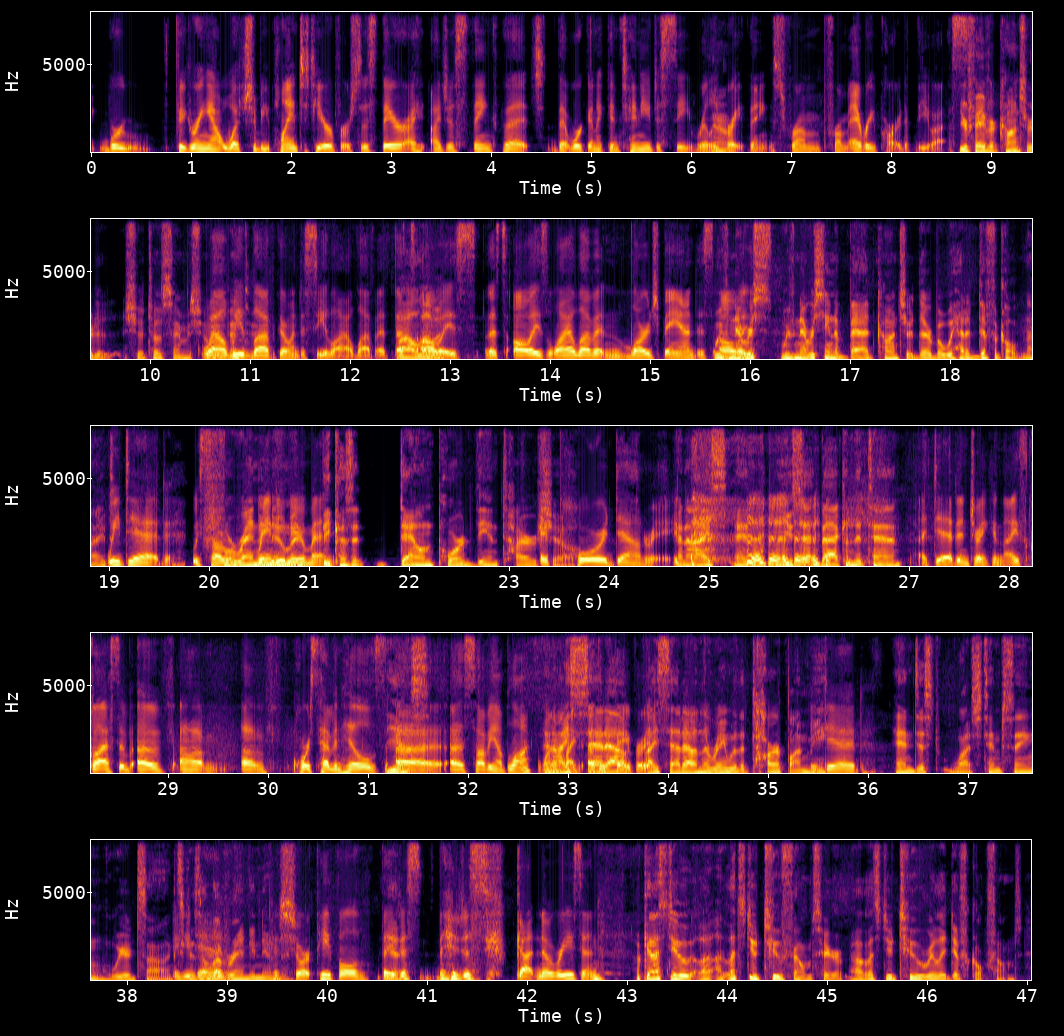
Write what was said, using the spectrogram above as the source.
we're figuring out what should be planted here versus there. I, I just think that that we're going to continue to see really great things from from every part of the U.S. Your favorite concert at Chateau Ste. Michelle? well, we to? love going to see Lyle Lovett. That's Lyle Lovett. always that's always Lyle Lovett and large band is We've always. never we've never seen a bad concert there, but we had a difficult night we did. We saw for Randy, Randy Newman, Newman because it downpoured the entire it show. poured down rain. and I and you sat back in the tent. I did, and drank a nice glass of of um, of Horse Heaven Hills Yes. uh, uh, Sauvignon Blanc, one And of I my sat out. favorites. I sat out in the rain with a tarp on me I did. and just watched him sing weird songs because I love Randy Newman. Because short people, they Yeah. just they just got no reason. Okay, let's do uh, let's do two films here. Uh, let's do two really difficult films.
